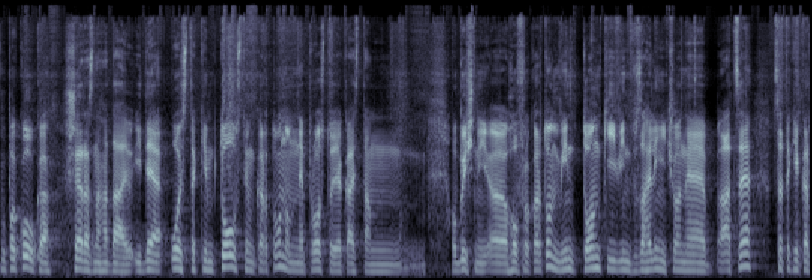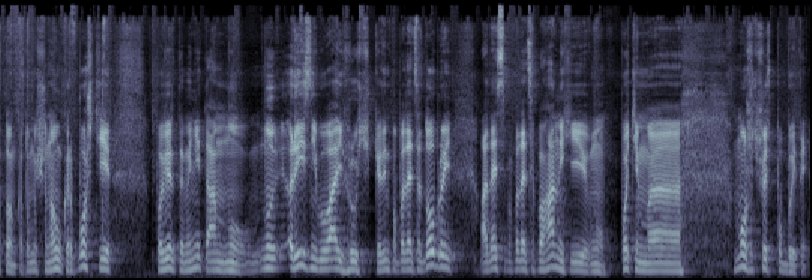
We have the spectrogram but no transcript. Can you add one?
Упаковка, ще раз нагадаю, йде ось таким товстим картоном, не просто якась там обичний е, гофрокартон. Він тонкий, він взагалі нічого не. А це все-таки картонка, тому що на Укрпошті. Повірте мені, там ну, ну, різні бувають грузчики. Один попадеться добрий, а десь попадеться поганий, і ну, потім е, можуть щось побити.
